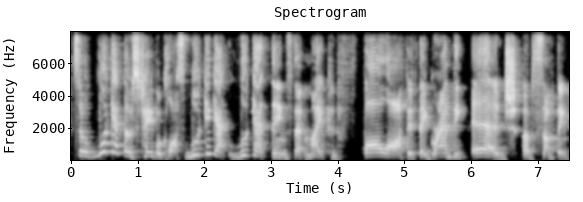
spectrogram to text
so look at those tablecloths. Looking at look at things that might could fall off if they grab the edge of something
